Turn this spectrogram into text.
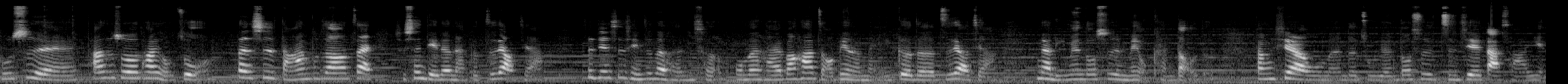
不是哎、欸，他是说他有做，但是档案不知道在随身碟的哪个资料夹。这件事情真的很扯，我们还帮他找遍了每一个的资料夹，那里面都是没有看到的。当下我们的组员都是直接大傻眼。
